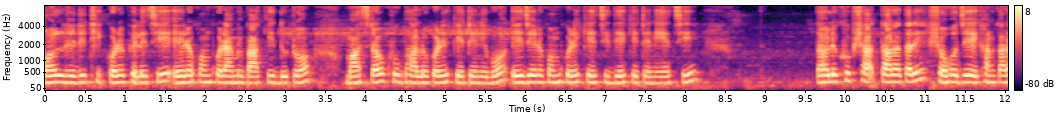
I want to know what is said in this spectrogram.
অলরেডি ঠিক করে ফেলেছি। এরকম করে আমি বাকি দুটো মাছটাও খুব ভালো করে কেটে নিব। এই যে এরকম করে কেচি দিয়ে কেটে নিয়েছি। তাহলে খুব তাড়াতাড়ি সহজে এখানকার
